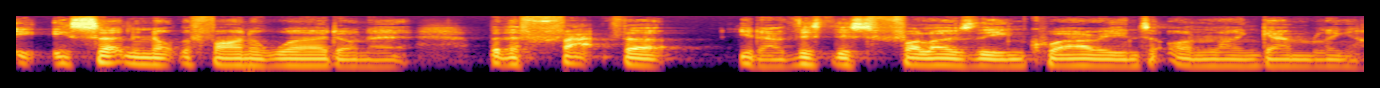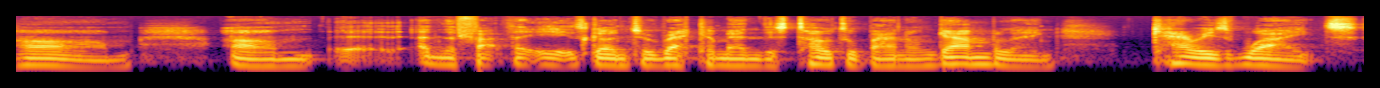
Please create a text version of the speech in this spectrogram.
it, it's certainly not the final word on it. But the fact that you know this this follows the inquiry into online gambling harm, um, and the fact that it is going to recommend this total ban on gambling carries weight.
